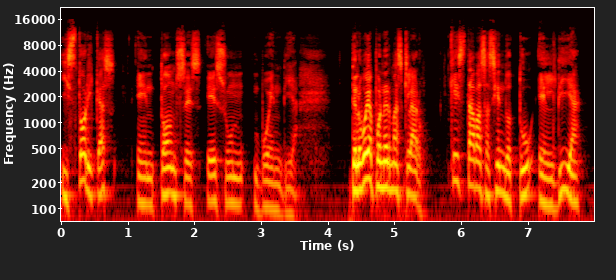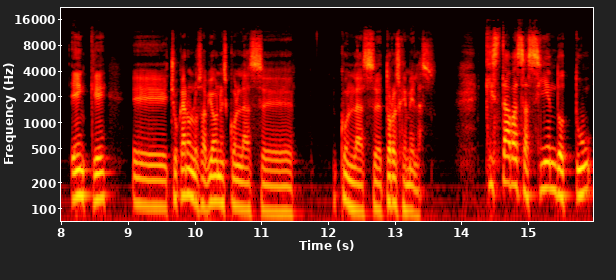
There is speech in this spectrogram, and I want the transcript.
históricas, entonces es un buen día. Te lo voy a poner más claro. ¿Qué estabas haciendo tú el día en que eh, chocaron los aviones con las, con las Torres Gemelas? ¿Qué estabas haciendo tú?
